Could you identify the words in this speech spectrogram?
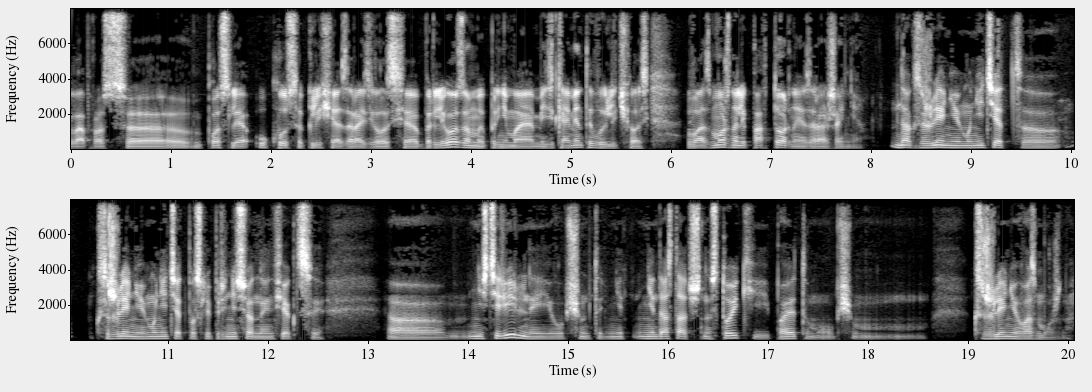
вопрос. Э, после укуса клеща заразилась боррелиозом и, принимая медикаменты, вылечилась. Возможно ли повторное заражение? Да, к сожалению, иммунитет к сожалению, иммунитет после перенесенной инфекции э, не стерильный и, в общем-то, не, недостаточно стойкий, и поэтому, в общем, к сожалению, возможно.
